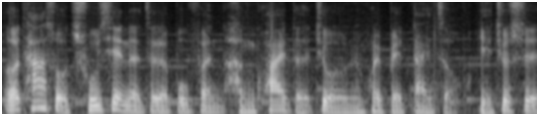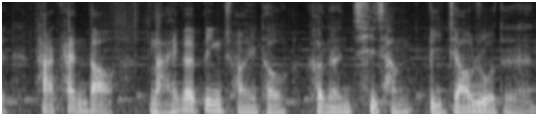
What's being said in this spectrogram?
而他所出现的这个部分，很快的就有人会被带走，也就是他看到哪一个病床里头可能气场比较弱的人。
